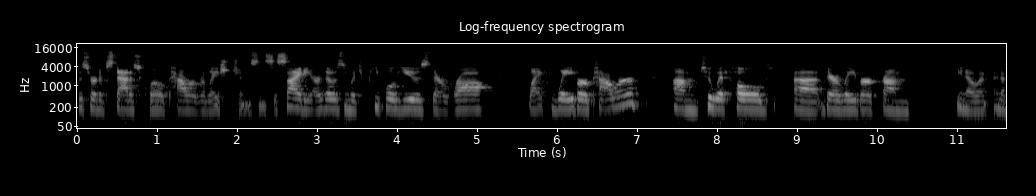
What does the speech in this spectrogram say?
the sort of status quo power relations in society are those in which people use their raw, like labor power, um, to withhold uh, their labor from, you know, an, an,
